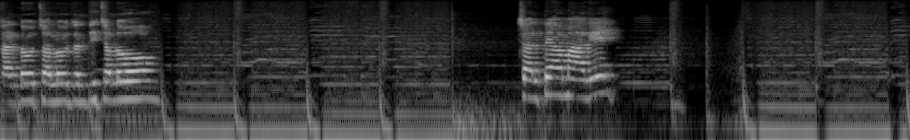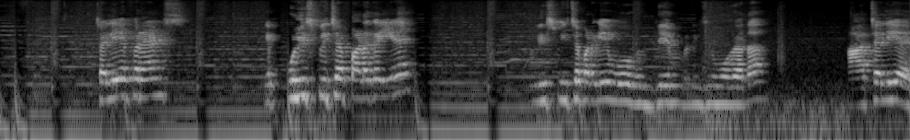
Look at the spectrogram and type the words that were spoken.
चल दो चलो, जल्दी चलो। चलते हम आगे। चलिए फ्रेंड्स ये पुलिस पीछे पड़ गई है। पुलिस पीछे पड़ गई, वो गेम रिज्यूम हो गया था। हाँ चलिए।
